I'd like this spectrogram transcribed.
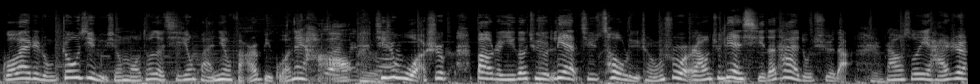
国外这种洲际旅行摩托的骑行环境反而比国内好。其实我是抱着一个去练、去凑里程数，然后去练习的态度去的，嗯然后所以还是。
